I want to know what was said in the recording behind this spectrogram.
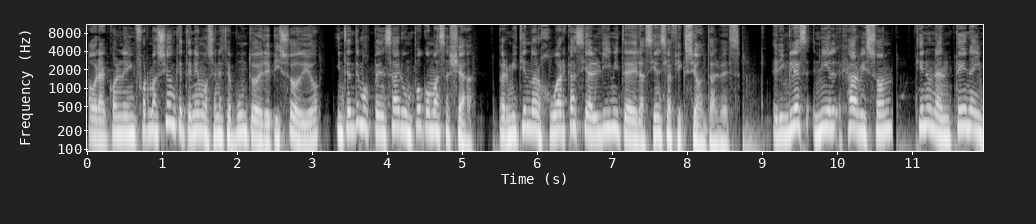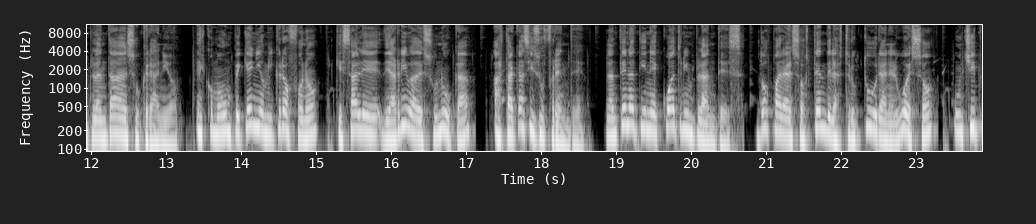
Ahora, con la información que tenemos en este punto del episodio, intentemos pensar un poco más allá permitiéndonos jugar casi al límite de la ciencia ficción tal vez. El inglés Neil Harbison tiene una antena implantada en su cráneo. Es como un pequeño micrófono que sale de arriba de su nuca hasta casi su frente. La antena tiene cuatro implantes, dos para el sostén de la estructura en el hueso, un chip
